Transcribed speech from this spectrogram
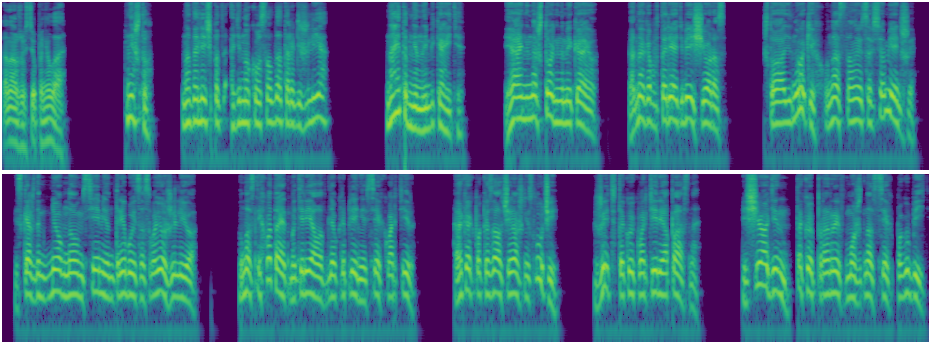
Она уже все поняла. «Мне что, надо лечь под одинокого солдата ради жилья? На это мне намекаете?» «Я ни на что не намекаю. Однако повторяю тебе еще раз, что одиноких у нас становится все меньше, и с каждым днем новым семьям требуется свое жилье. У нас не хватает материалов для укрепления всех квартир, а как показал вчерашний случай, жить в такой квартире опасно. Еще один такой прорыв может нас всех погубить.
